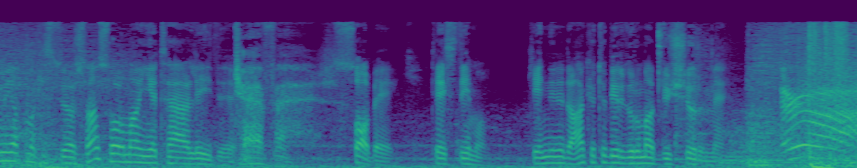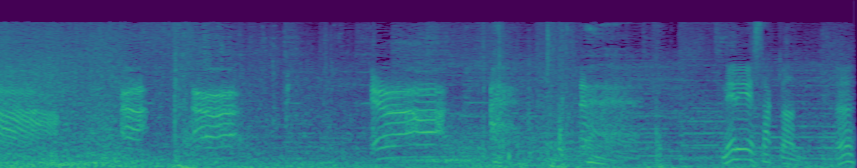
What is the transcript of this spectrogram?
Banyo yapmak istiyorsan sorman yeterliydi. Kefer. Sobek, teslim ol. Kendini daha kötü bir duruma düşürme. Nereye saklandın? Ha?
